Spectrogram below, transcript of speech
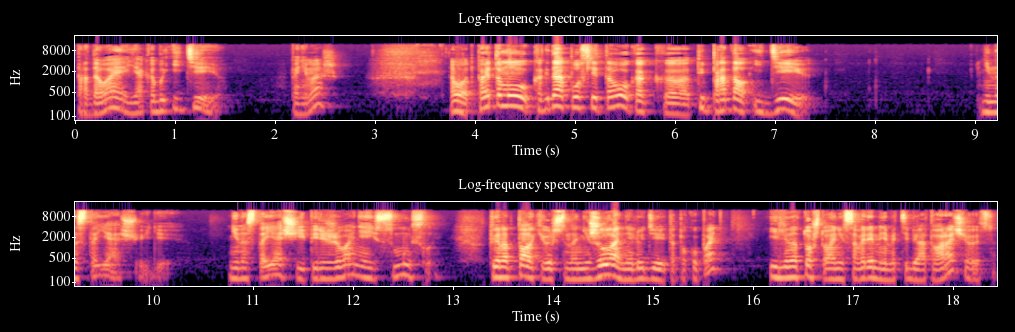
продавая якобы идею. Понимаешь? Вот, поэтому, когда после того, как э, ты продал идею, не настоящую идею, не настоящие переживания и смыслы, ты наталкиваешься на нежелание людей это покупать, или на то, что они со временем от тебя отворачиваются,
